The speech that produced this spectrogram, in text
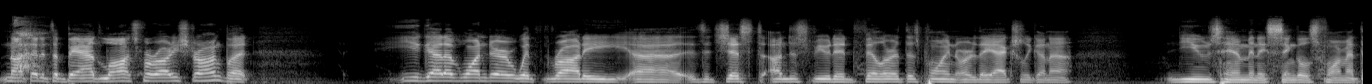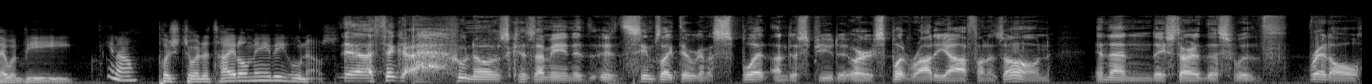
Not that it's a bad loss for Roddy Strong, but you gotta wonder with Roddy, uh, is it just undisputed filler at this point, or are they actually gonna use him in a singles format that would be, you know, pushed toward a title? Maybe who knows? Yeah, I think uh, who knows because I mean it, it seems like they were going to split undisputed or split Roddy off on his own, and then they started this with Riddle.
